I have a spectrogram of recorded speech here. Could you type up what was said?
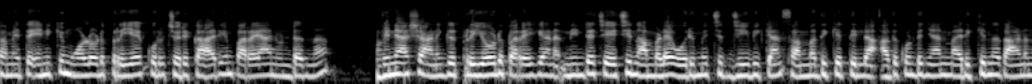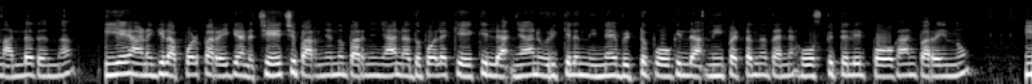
സമയത്ത് എനിക്ക് മോളോട് പ്രിയയെക്കുറിച്ചൊരു കാര്യം പറയാനുണ്ടെന്ന്. അവിനാശ് ആണെങ്കിൽ പ്രിയോട് പറയുകയാണ് നിന്റെ ചേച്ചി നമ്മളെ ഒരുമിച്ച് ജീവിക്കാൻ സമ്മതിക്കത്തില്ല. അതുകൊണ്ട് ഞാൻ മരിക്കുന്നതാണ് നല്ലതെന്ന്. പ്രിയെ ആണെങ്കിൽ അപ്പോൾ പറയുകയാണ് ചേച്ചി പറഞ്ഞെന്നും പറഞ്ഞ് ഞാൻ അതുപോലെ കേൾക്കില്ല ഞാൻ ഒരിക്കലും നിന്നെ വിട്ടുപോകില്ല നീ പെട്ടെന്ന് തന്നെ ഹോസ്പിറ്റലിൽ പോകാൻ പറയുന്നു. നീ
